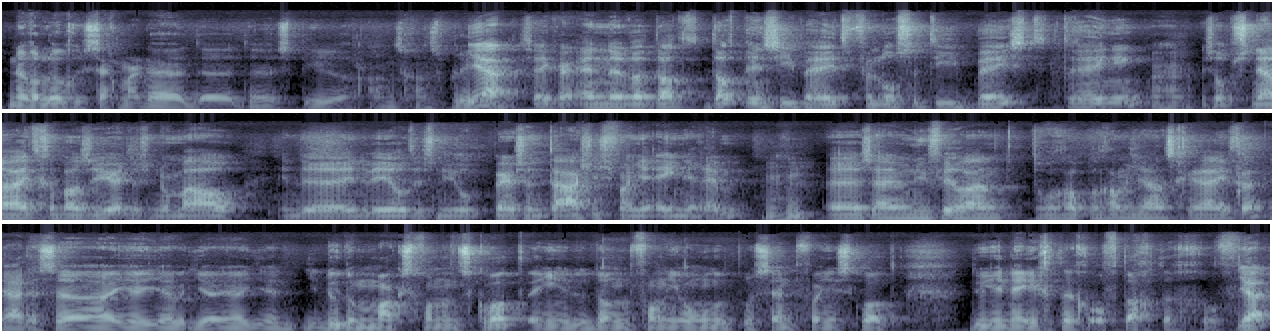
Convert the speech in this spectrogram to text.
neurologisch, zeg maar, de, de, de spieren aan gaan spreken. Ja, zeker. En eh, wat dat, dat principe heet velocity-based training. Mhm. Dus op snelheid gebaseerd. Dus normaal in de, in de wereld is nu op percentages van je 1RM. Mhm. eh, zijn we nu veel aan het pro- programma's aan het schrijven. Ja, dus eh, je, je, je, je, je doet een max van een squat en je doet dan van je 100% van je squat doe je 90 of 80 of Ja,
